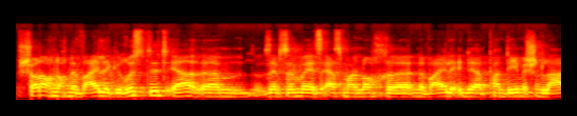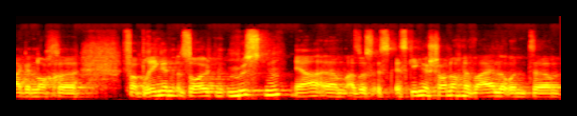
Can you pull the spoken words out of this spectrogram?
schon auch noch eine Weile gerüstet. Ja? Ähm, selbst wenn wir jetzt erstmal noch äh, eine Weile in der pandemischen Lage noch äh, verbringen sollten, müssten. Ja? Ähm, also es, es, es ginge schon noch eine Weile und ähm,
